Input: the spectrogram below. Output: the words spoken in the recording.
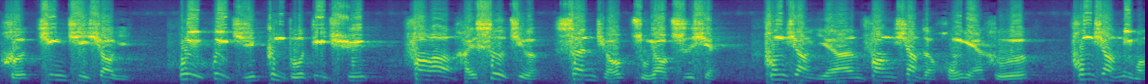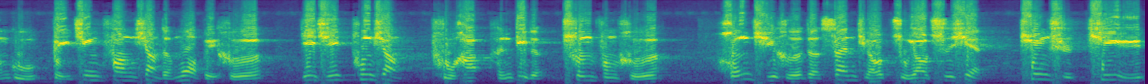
和经济效益。为惠及更多地区，方案还设计了三条主要支线：通向延安方向的红岩河，通向内蒙古北京方向的漠北河，以及通向普哈盆地的春风河。红旗河的三条主要支线。均是基于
